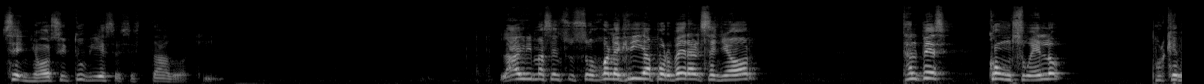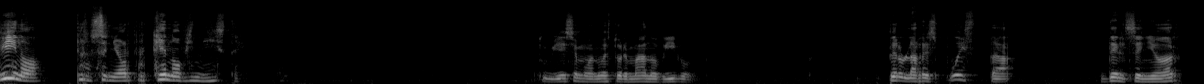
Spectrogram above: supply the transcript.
Señor, si tú hubieses estado aquí. Lágrimas en sus ojos, alegría por ver al Señor. Tal vez consuelo, porque vino. Pero Señor, ¿por qué no viniste? tuviésemos a nuestro hermano vivo. Pero la respuesta del Señor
